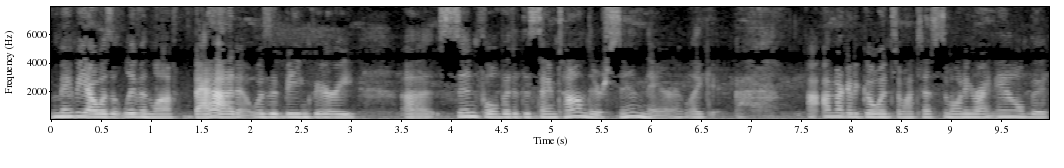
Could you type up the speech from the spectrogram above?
maybe I wasn't living life bad. I wasn't being very, uh, sinful, but at the same time, there's sin there. Like, I, am not going to go into my testimony right now, but,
